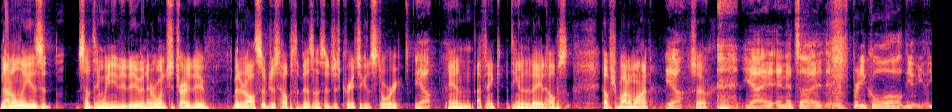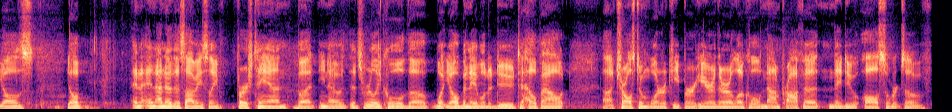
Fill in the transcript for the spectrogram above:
not only is it something we need to do and everyone should try to do, but it also just helps the business. It just creates a good story. Yeah. And I think at the end of the day, it helps helps your bottom line. Yeah. So. yeah, and it's uh, it's pretty cool. Y- y'all's y'all, and and I know this obviously firsthand, but you know it's really cool the what y'all been able to do to help out. Uh, Charleston Waterkeeper here, they're a local nonprofit, and they do all sorts of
